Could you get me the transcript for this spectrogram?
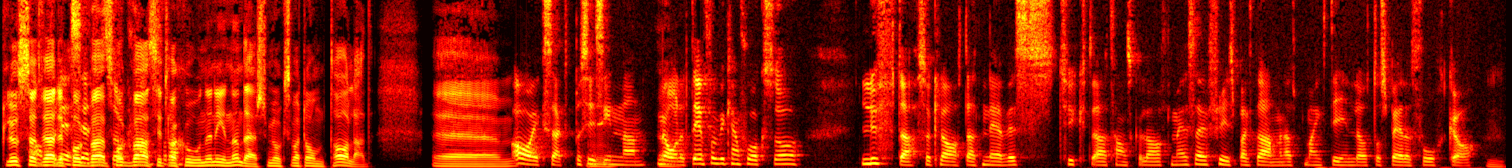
Plus att ja, vi hade Pogba, Pogba innan där som ju också varit omtalad. Uh, ja, exakt. Precis mm, innan målet. Det får vi kanske också lyfta såklart att Neves tyckte att han skulle ha haft med sig frispark där men att Mike Dean låter spelet fortgå. Mm.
